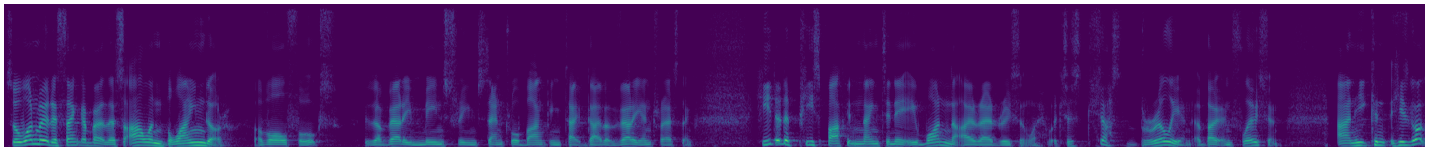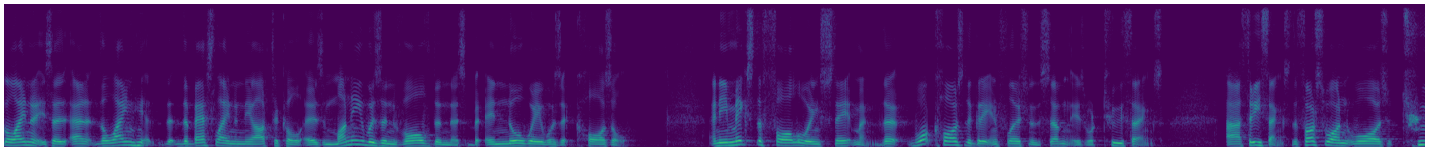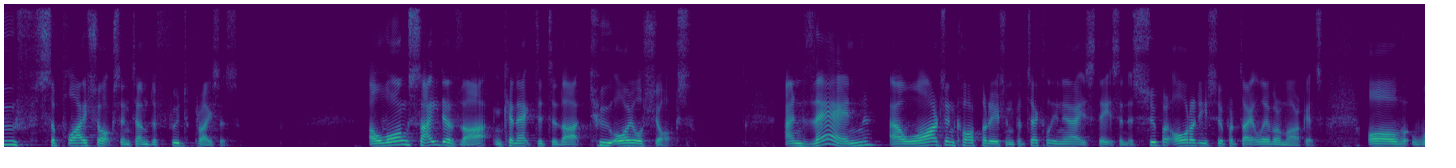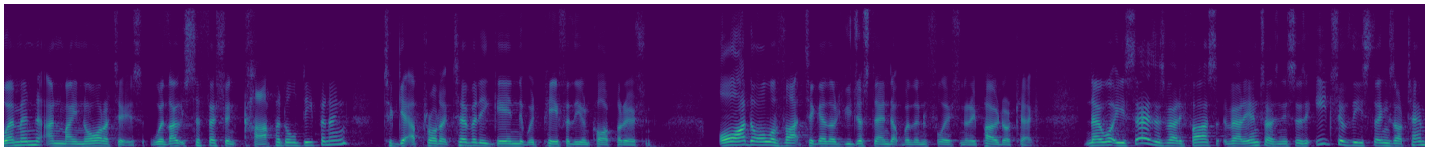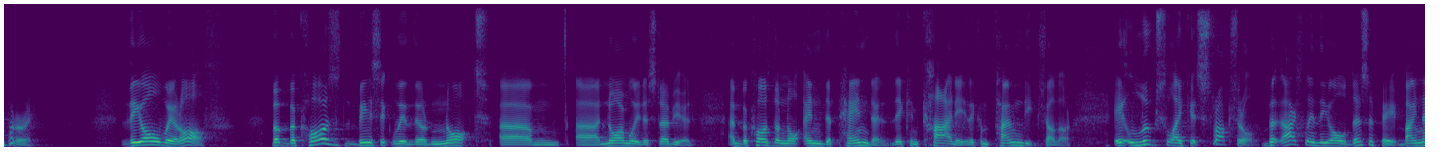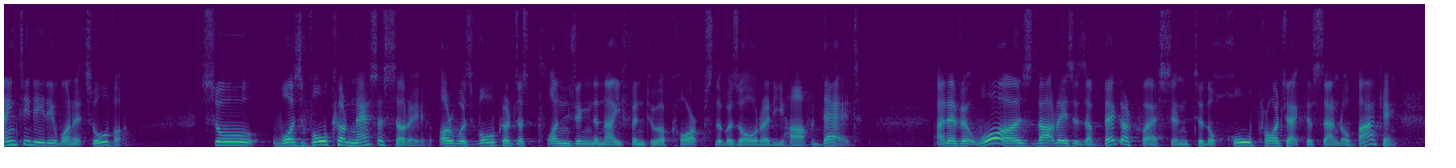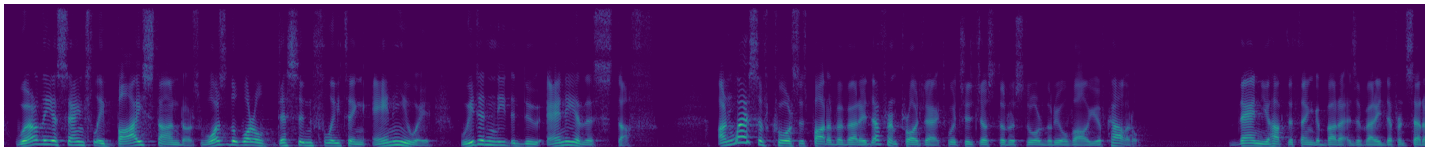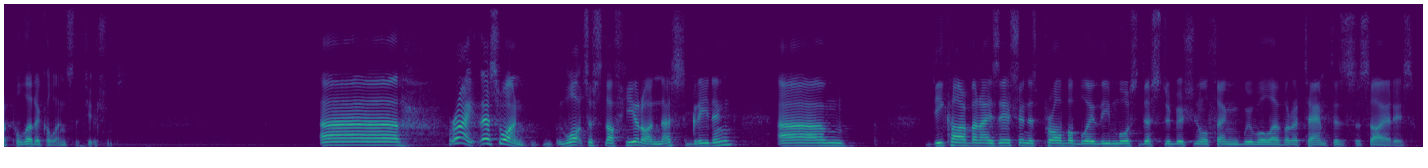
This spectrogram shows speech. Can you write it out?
So one way to think about this, Alan Blinder, of all folks, is a very mainstream central banking type guy, but very interesting. He did a piece back in 1981 that I read recently, which is just brilliant about inflation. And he can, he's got the line, he says, uh, the line, the best line in the article is, money was involved in this, but in no way was it causal. And he makes the following statement, that what caused the great inflation of the 70s were two things. Uh, three things. The first one was two supply shocks in terms of food prices. Alongside of that, and connected to that, two oil shocks. And then a large incorporation, particularly in the United States, into super, already super tight labor markets of women and minorities without sufficient capital deepening to get a productivity gain that would pay for the incorporation. Add all of that together, you just end up with an inflationary powder keg. Now, what he says is very fast, very interesting. He says each of these things are temporary. They all wear off. But because basically they're not um, uh, normally distributed, and because they're not independent, they can catenate, they compound each other. It looks like it's structural, but actually they all dissipate. By 1981, it's over. So was Volcker necessary, or was Volcker just plunging the knife into a corpse that was already half dead? And if it was, that raises a bigger question to the whole project of central banking. Were they essentially bystanders? Was the world disinflating anyway? We didn't need to do any of this stuff. Unless, of course, it's part of a very different project, which is just to restore the real value of capital. Then you have to think about it as a very different set of political institutions. Uh, right, this one. Lots of stuff here on this, greening. Um, decarbonization is probably the most distributional thing we will ever attempt as societies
